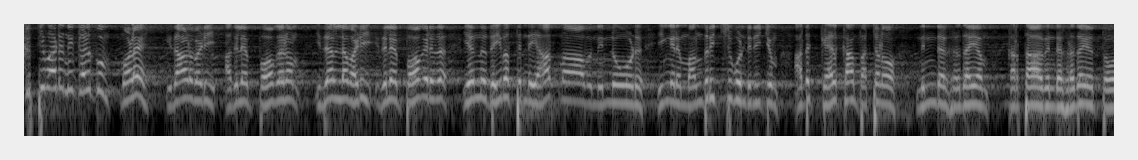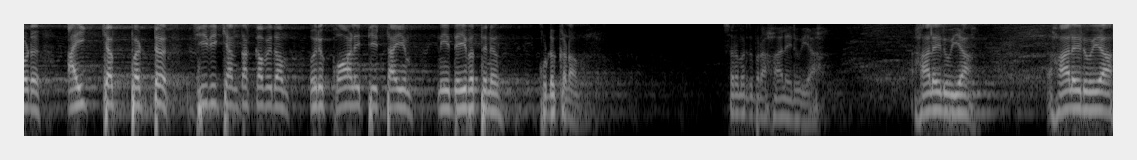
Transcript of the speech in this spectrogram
കൃത്യമായിട്ട് നീ കേൾക്കും. മോളെ ഇതാണ് വഴി. അതിലെ പോകണം. ഇതല്ല വഴി. ഇതിലെ പോകരുത് എന്ന് ദൈവത്തിന്റെ ആത്മാവ് നിന്നോട് ഇങ്ങനെ മന്ത്രിച്ചു കൊണ്ടിരിക്കും അത് കേൾക്കാൻ പറ്റണോ? നിന്റെ ഹൃദയം കർത്താവിന്റെ ഹൃദയത്തോട് ഐക്യപ്പെട്ട് ജീവിക്കാൻ തക്കവിധം ഒരു ക്വാളിറ്റി ടൈം നീ ദൈവത്തിന് കൊടുക്കണം. സ്വരമെടുത്ത് പറ ഹാലലൂയ. ഹാലലൂയ. ഹാലലൂയ.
